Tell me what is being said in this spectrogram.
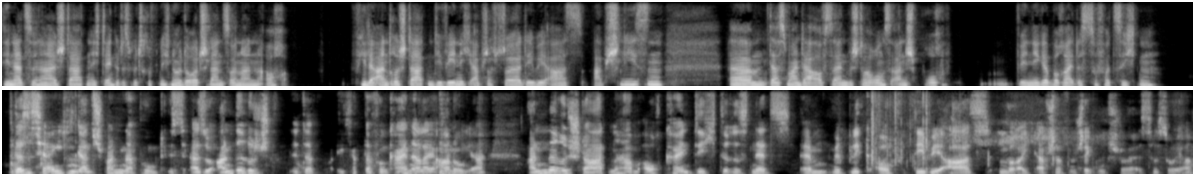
die Nationalstaaten, ich denke, das betrifft nicht nur Deutschland, sondern auch viele andere Staaten, die wenig Erbschaftssteuer-DBAs abschließen, ähm, dass man da auf seinen Besteuerungsanspruch weniger bereit ist zu verzichten. Das ist ja eigentlich ein ganz spannender Punkt. Ist also andere, ich habe davon keinerlei Ahnung, ja. Andere Staaten haben auch kein dichteres Netz ähm, mit Blick auf DBAs im Bereich Erbschaft und Schenkungssteuer. Ist das so, ja?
